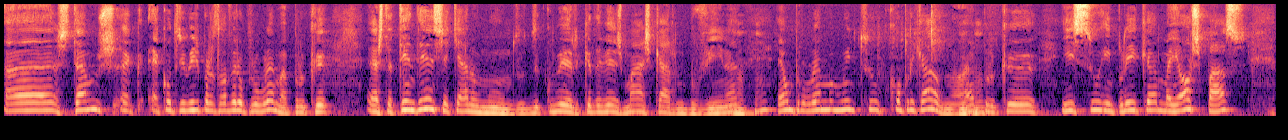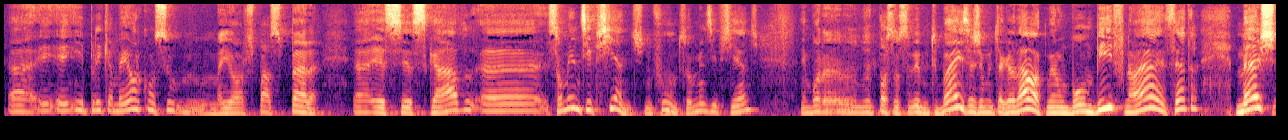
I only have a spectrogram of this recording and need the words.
uh, estamos a, a, contribuir para resolver o problema, porque esta tendência que há no mundo de comer cada vez mais carne bovina uhum. é um problema muito complicado, não é? Uhum. Porque isso implica maior espaço, uh, implica maior consumo, maior espaço para uh, esse, esse, gado, são menos eficientes, no fundo, são menos eficientes embora possam saber muito bem, seja muito agradável comer um bom bife, não é? etc. Mas,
